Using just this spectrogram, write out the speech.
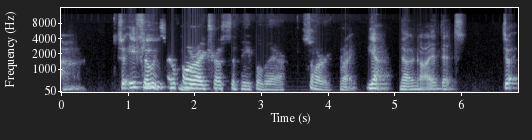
Uh, so if so, you so far, I trust the people there. Sorry. Right. Yeah. No. No. I, that's so.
